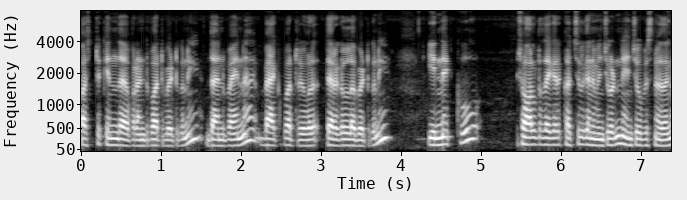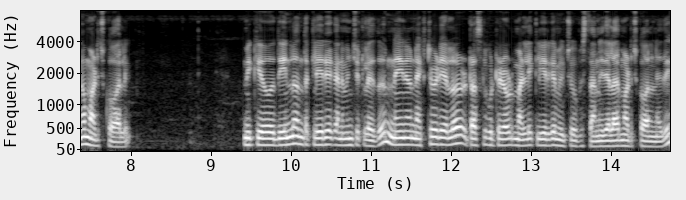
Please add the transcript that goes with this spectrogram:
ఫస్ట్ కింద ఫ్రంట్ పార్ట్ పెట్టుకుని దానిపైన బ్యాక్ పార్ట్ తిరగల్లో పెట్టుకుని ఈ నెక్ షోల్డర్ దగ్గర ఖర్చులు కనిపించుకోవడం నేను చూపిస్తున్న విధంగా మడుచుకోవాలి. మీకు దీనిలో అంత క్లియర్గా కనిపించట్లేదు. నేను నెక్స్ట్ వీడియోలో డ్రెస్సులు కుట్టేటప్పుడు మళ్ళీ క్లియర్గా మీకు చూపిస్తాను. ఇది ఎలా మడుచుకోవాలనేది.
